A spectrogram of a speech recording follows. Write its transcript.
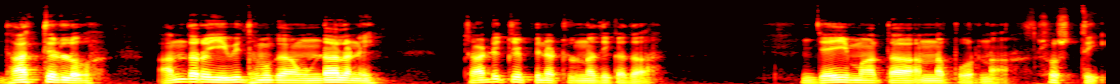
ధాత్రిలో అందరూ ఈ విధముగా ఉండాలని చాటి చెప్పినట్లున్నది కదా. జై మాత అన్నపూర్ణ స్వస్తి.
